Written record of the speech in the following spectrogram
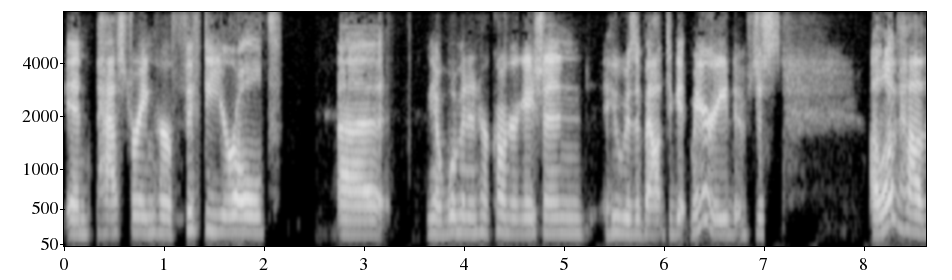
in pastoring her 50 year old uh you know woman in her congregation who was about to get married of just I love how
